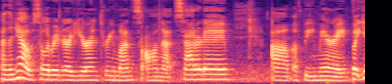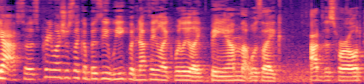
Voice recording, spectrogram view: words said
And then yeah, we celebrated our year and three months on that Saturday um, of being married. But yeah, so it's pretty much just like a busy week, but nothing like really like bam that was like out of this world.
